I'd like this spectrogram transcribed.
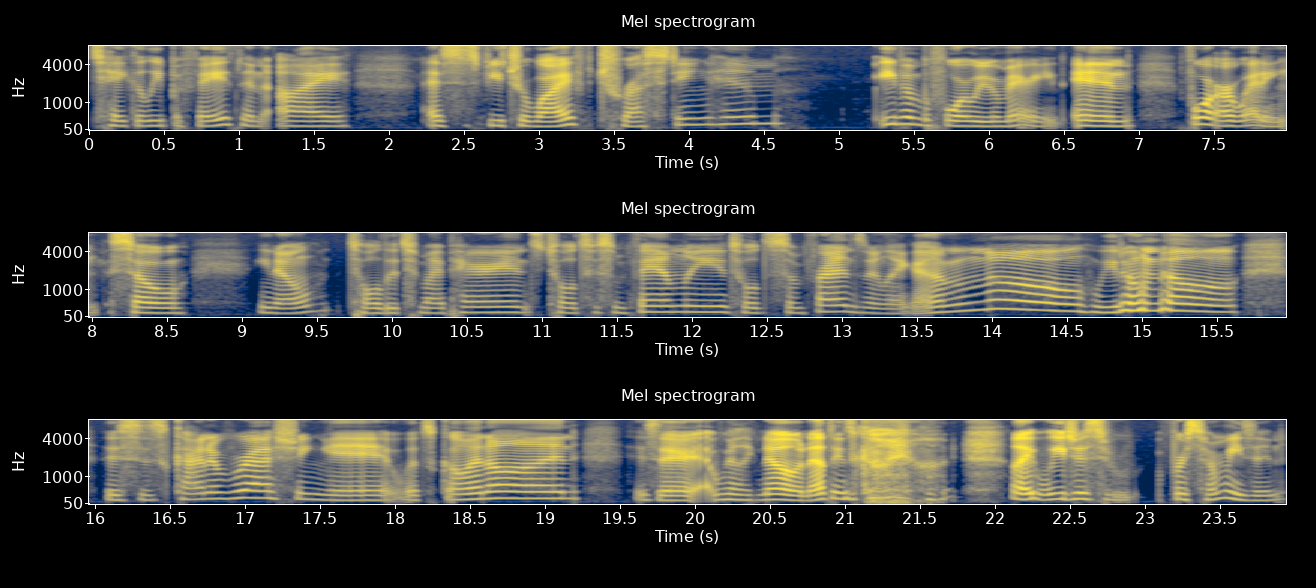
take a leap of faith and I as his future wife trusting him even before we were married and for our wedding. So you know, told it to my parents, told to some family, told to some friends. And they're like, I don't know. We don't know. This is kind of rushing it. What's going on? Is there, we're like, no, nothing's going on. like, we just, for some reason,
